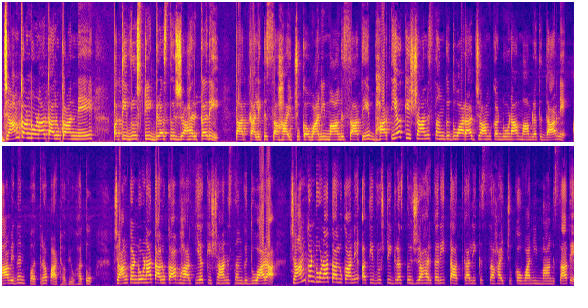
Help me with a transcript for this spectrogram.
જામકંડોળા તાલુકાને અતિવૃષ્ટિગ્રસ્ત જાહેર કરી તાત્કાલિક સહાય ચૂકવવાની માંગ સાથે ભારતીય કિસાન સંઘ દ્વારા જામકંડોણા મામલતદારને આવેદનપત્ર પાઠવ્યું હતું. જામકંડોણા તાલુકા ભારતીય કિસાન સંઘ દ્વારા જામકંડોણા તાલુકાને અતિવૃષ્ટિગ્રસ્ત જાહેર કરી તાત્કાલિક સહાય ચૂકવવાની માંગ સાથે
